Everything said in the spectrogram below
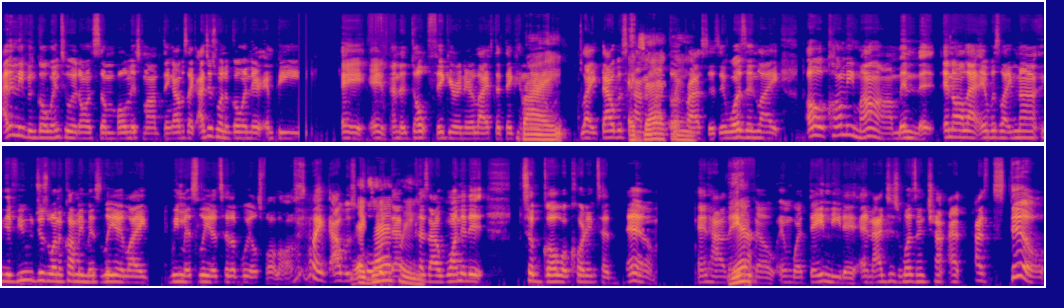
I didn't even go into it on some bonus mom thing. I was like, I just want to go in there and be a, a, an adult figure in their life that they can right. Like that was kind exactly. of my thought process. It wasn't like, oh, call me mom and and all that. It was like, nah, if you just want to call me Miss Leah, like we Miss Leah till the wheels fall off. Like I was exactly. cool with that because I wanted it to go according to them and how they yeah. felt and what they needed. And I just wasn't trying. I, still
